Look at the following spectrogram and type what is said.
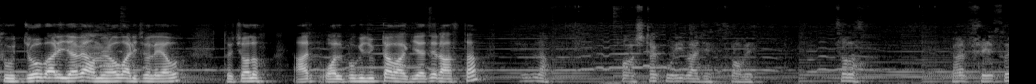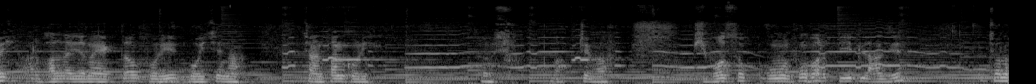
সূর্যও বাড়ি যাবে আমরাও বাড়ি চলে যাব। তো চলো, আর অল্প কিছুটা বাকি আছে রাস্তা। বুঝলাম পাঁচটা কুড়ি বাজে, সবে। চলো। এবার ফ্রেশ হই। আর ভালো লাগে না, একদম শরীর বইছে না, চান ফান করি। বাপরে বাপ, বিভৎস কোমর কোমর পিঠ লাগছে চলো,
